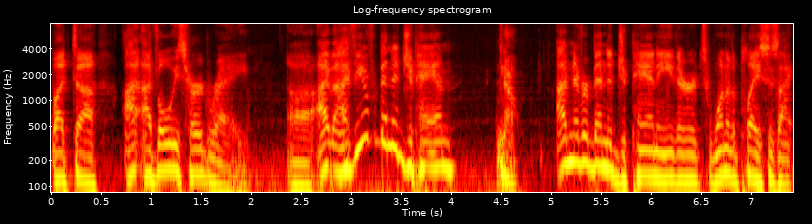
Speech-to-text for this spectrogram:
But uh, I, I've always heard Ray. Uh, I, have you ever been to Japan? No. I've never been to Japan either. It's one of the places I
